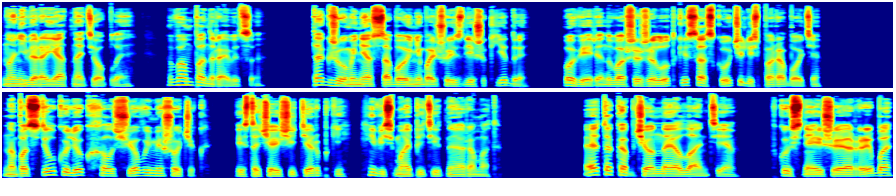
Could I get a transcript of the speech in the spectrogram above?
но невероятно теплые. Вам понравится. Также у меня с собой небольшой излишек еды. Уверен, ваши желудки соскучились по работе. На подстилку лег холщовый мешочек, источающий терпкий и весьма аппетитный аромат. Это копченая лантия, вкуснейшая рыба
